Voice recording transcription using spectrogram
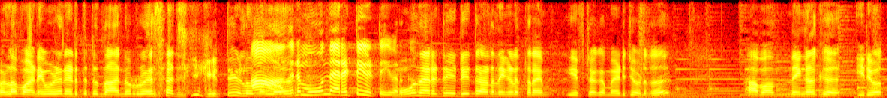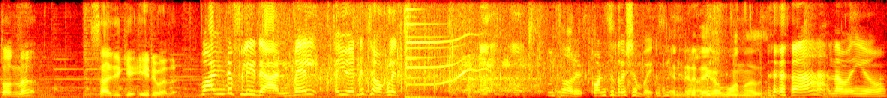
ഉള്ള പണി മുഴുവൻ എടുത്തിട്ട് നാനൂറ് രൂപ സജിക്ക് കിട്ടിയുള്ളൂ ആ എന്നുള്ളത്. അതിന് മൂന്നിരട്ടി കിട്ടി ഇവർ മൂന്നിരട്ടി കിട്ടിയിട്ടാണ് നിങ്ങൾ ഇത്രയും ഗിഫ്റ്റ് ഒക്കെ മേടിച്ചു കൊടുത്തത്. അപ്പം നിങ്ങൾക്ക് ഇരുപത്തൊന്ന് സജിക്ക് ഇരുപത്. വണ്ടർഫുള്ളി ഡാൻ വെൽ അയ്യോ എന്റെ ചോക്ലേറ്റ് സോറി കോൺസെൻട്രേഷൻ പോയി. പോകുന്നത് ആ, നമ്മ- അയ്യോ.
